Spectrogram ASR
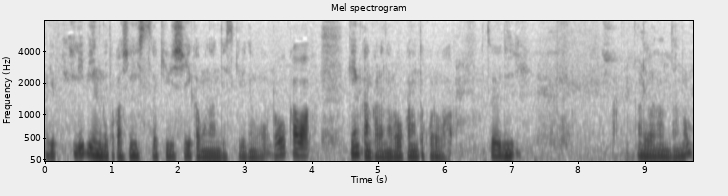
リビングとか寝室は厳しいかもなんですけれども廊下は玄関からの廊下のところは普通にあれは何だの？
